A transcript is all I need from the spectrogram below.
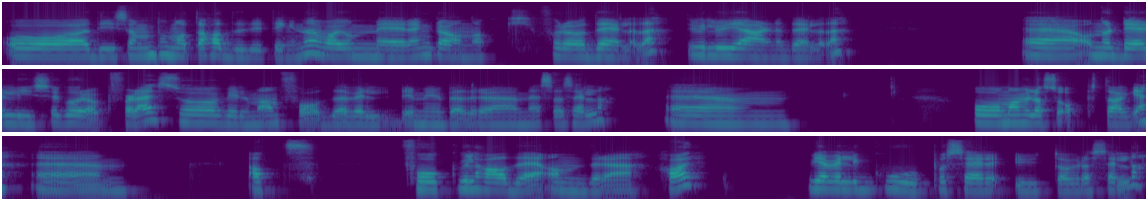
Og de som på en måte hadde de tingene, var jo mer enn glade nok for å dele det. De ville jo gjerne dele det. Eh, og når det lyset går opp for deg, så vil man få det veldig mye bedre med seg selv, da. Eh, og man vil også oppdage eh, at folk vil ha det andre har. Vi er veldig gode på å se utover oss selv, da.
